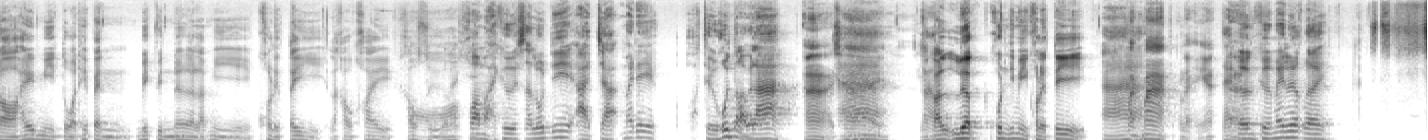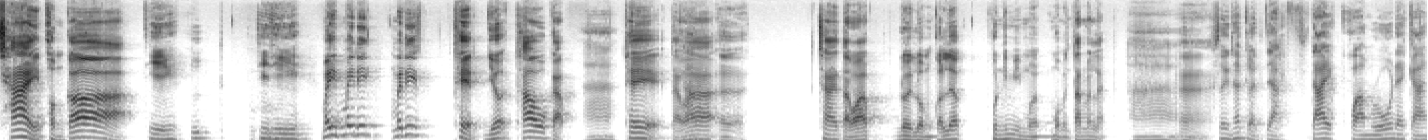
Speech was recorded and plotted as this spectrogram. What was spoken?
รอให้มีตัวที่เป็นบิ๊กวินเนอร์แล้วมีคุณภาพแล้วเขาค่อยเข้าซื้ออะไรความหมายคือสรุปนี่อาจจะไม่ได้ถือหุ้นตลอดเวลา อ่าใช่อ่าแล้วก็เลือกหุ้นที่มีคุณภาพอ่ามมาก ๆ อะไรอย่างเงี้ย แต่อ่าเอิงคือไม่เลือกเลย ใช่ผมก็ทีทีทีไม่ไม่ได้ไม่ได้เทรดเยอะเท่ากับอ่าเท่แต่ว่าเออ ใช่แต่ว่าโดยรวมก็เลือกหุ้นที่มีโมเมนตัมนั่นแหละอ่าอ่า ซึ่งถ้าเกิดอยากได้ความรู้ในการ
